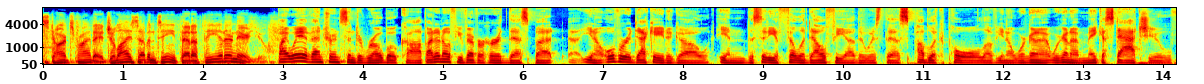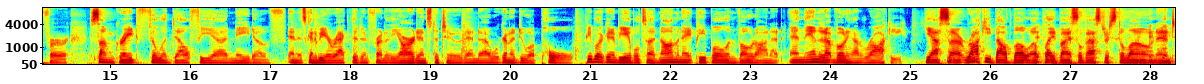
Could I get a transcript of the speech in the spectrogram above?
Starts Friday, July 17th at a theater near you. By way of entrance into RoboCop, I don't know if you've ever heard this, but uh, you know, over a decade ago in the city of Philadelphia, there was this public poll of, you know, we're going to we're to make a statue for some great Philadelphia native and it's going to be erected in front of the Art Institute and uh, we're going to do a poll. People are going to be able to nominate people and vote on it. And they ended up voting on Rocky. Yes, uh, Rocky Balboa played by Sylvester Stallone. And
